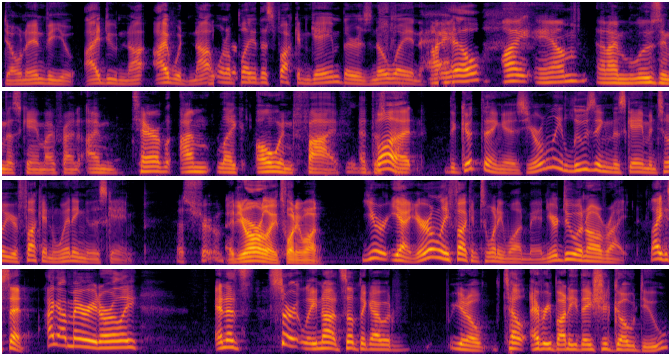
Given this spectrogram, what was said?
don't envy you. I do not. I would not want to play this fucking game. There is no way in hell. I am, and I'm losing this game, my friend. I'm terrible. I'm like zero and five at this. point. But the good thing is, you're only losing this game until you're fucking winning this game. that's true. and you're only 21. You're yeah, you're only fucking 21, man. You're doing all right. Like I said, I got married early, and it's certainly not something I would, you know, tell everybody they should go do.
